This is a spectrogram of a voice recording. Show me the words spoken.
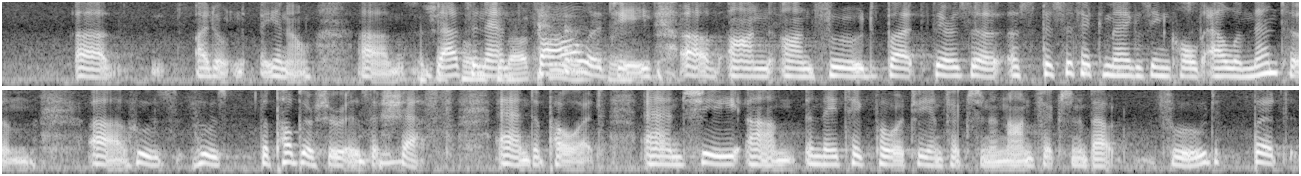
I don't, you know, um, that's an anthology food, of, on, on food, but there's a, a specific magazine called Alimentum, uh, who's, who's the publisher is a chef and a poet, and she um, and they take poetry and fiction and nonfiction about food, but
